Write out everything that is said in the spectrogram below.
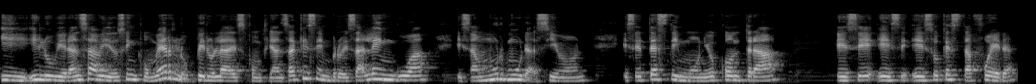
y, lo hubieran sabido sin comerlo, pero la desconfianza que sembró esa lengua, esa murmuración, ese testimonio contra ese, eso que está afuera,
